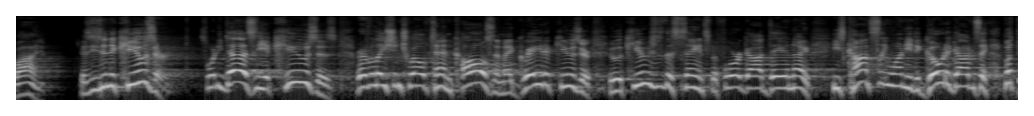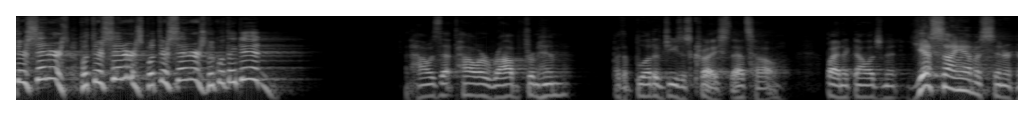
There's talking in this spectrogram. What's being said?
Why? Because he's an accuser. That's what he does. He accuses. Revelation 12:10 calls him a great accuser who accuses the saints before God day and night. He's constantly wanting to go to God and say, "But they're sinners, but they're sinners, but they're sinners. Look what they did." And how is that power robbed from him? By the blood of Jesus Christ. That's how. By an acknowledgement, "Yes, I am a sinner.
